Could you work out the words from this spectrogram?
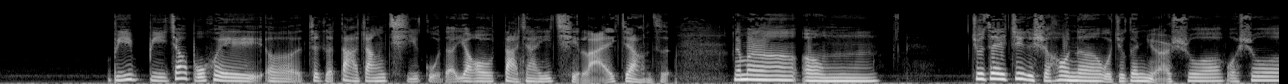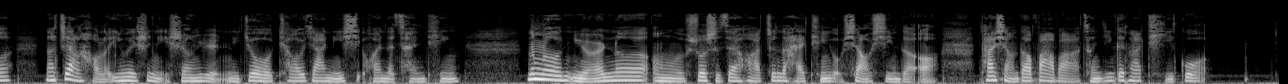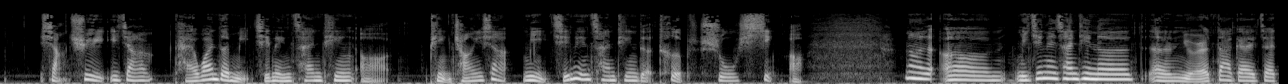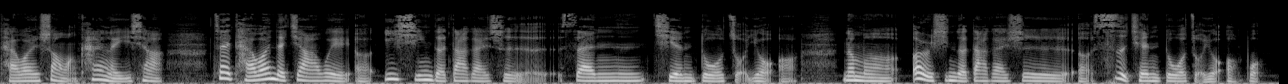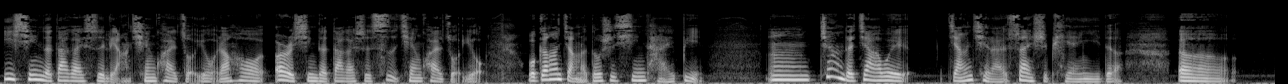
比比较不会呃这个大张旗鼓的邀大家一起来这样子。那么嗯。就在这个时候呢，我就跟女儿说：“我说，那这样好了，因为是你生日，你就挑一家你喜欢的餐厅。那么女儿呢，嗯，说实在话，真的还挺有孝心的哦。她想到爸爸曾经跟她提过，想去一家台湾的米其林餐厅啊，品尝一下米其林餐厅的特殊性啊。”那呃，米其林餐厅呢？呃，女儿大概在台湾上网看了一下，在台湾的价位，呃，一星的大概是三千多左右啊。那么二星的大概是呃四千多左右哦，不，一星的大概是两千块左右，然后二星的大概是四千块左右。我刚刚讲的都是新台币，嗯，这样的价位讲起来算是便宜的，呃。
